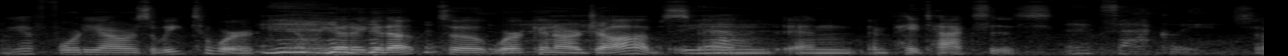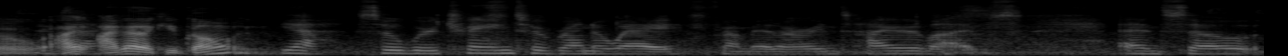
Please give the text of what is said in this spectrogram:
We have 40 hours a week to work and we got to get up to work in our jobs yeah. and, and, and pay taxes. Exactly. So exactly. I, I got to keep going. Yeah. So we're trained to run away from it our entire lives. And so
